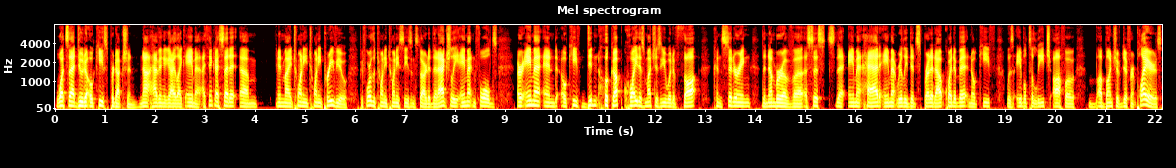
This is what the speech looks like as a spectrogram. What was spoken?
what's that do to O'Keefe's production? Not having a guy like Ament. I think I said it um, in my 2020 preview before the 2020 season started that actually Ament and Folds or Ament and O'Keefe didn't hook up quite as much as you would have thought, considering the number of uh, assists that Ament had. Ament really did spread it out quite a bit, and O'Keefe was able to leech off of a bunch of different players.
